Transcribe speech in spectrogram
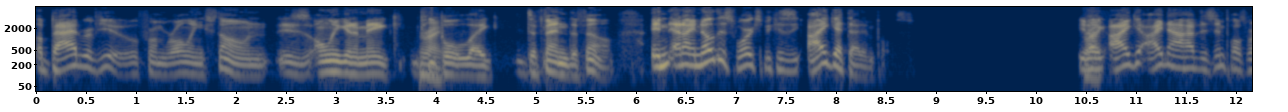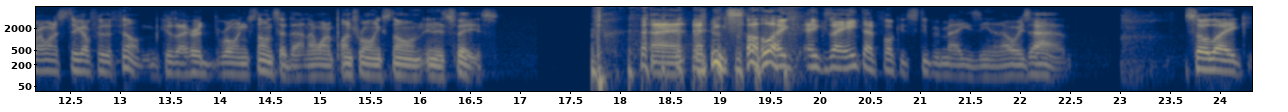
A bad review from Rolling Stone is only going to make Right. people like defend the film, and and I know this works because I get that impulse. You know, like I I now have this impulse where I want to stick up for the film because I heard Rolling Stone said that, and I want to punch Rolling Stone in his face and and so like because I hate that fucking stupid magazine and I always have. So like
